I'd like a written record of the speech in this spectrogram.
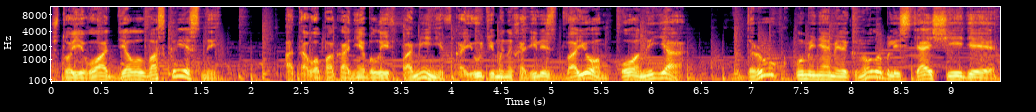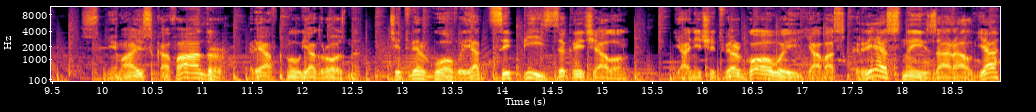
что его отделал воскресный, а того пока не было и в помине, в каюте мы находились вдвоем, он и я. Вдруг у меня мелькнула блестящая идея. «Снимай скафандр!» — рявкнул я грозно. «Четверговый, отцепись!» — закричал он. «Я не четверговый, я воскресный!» — заорал я,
